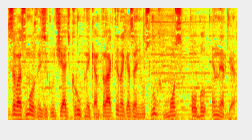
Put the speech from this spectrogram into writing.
за возможность заключать крупные контракты на оказание услуг Мособлэнерго.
